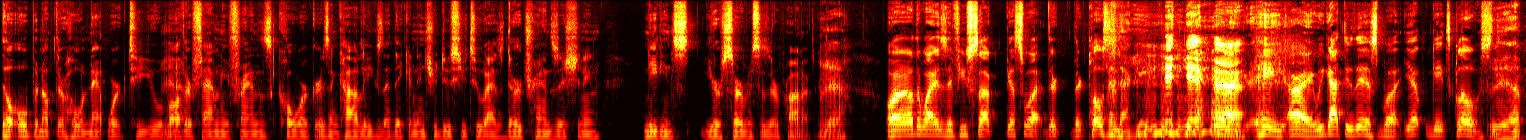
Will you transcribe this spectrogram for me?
they'll open up their whole network to you of all their family, friends, coworkers, and colleagues that they can introduce you to as they're transitioning, needing your services or product. Yeah. Or otherwise, if you suck, guess what? They're they're closing that gate. They're like, hey, all right, we got through this, but yep, gate's closed. Yep.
